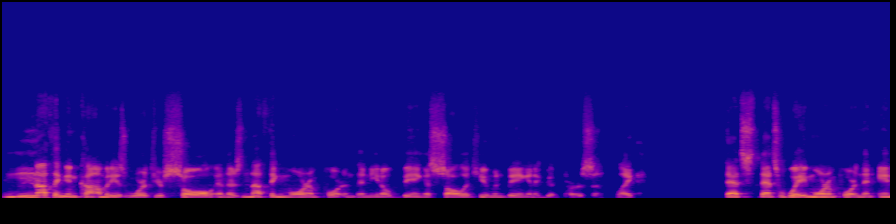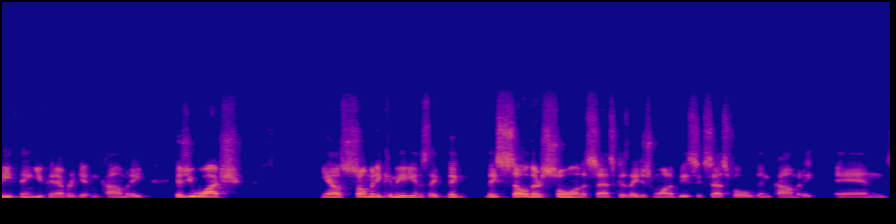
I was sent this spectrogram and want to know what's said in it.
nothing in comedy is worth your soul and there's nothing more important than you know being a solid human being and a good person. Like that's that's way more important than anything you can ever get in comedy. Because you watch you know so many comedians they they, they sell their soul in a sense because they just want to be successful in comedy and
